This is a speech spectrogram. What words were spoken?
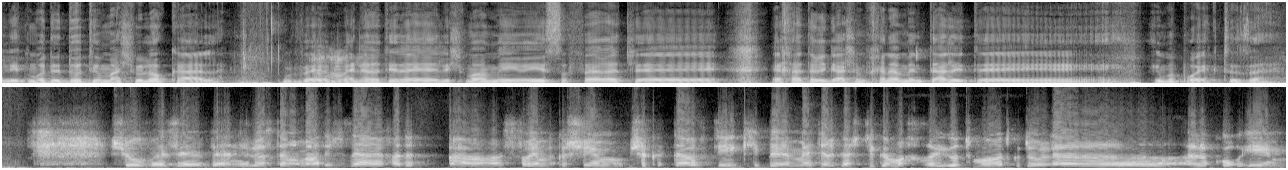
להתמודדות עם משהו לא קל. ומעניין אותי לשמוע מסופרת איך את הרגשת מבחינה מנטלית עם הפרויקט הזה. שוב, אז אה, אני לא סתם אמרתי שזה היה אחד הספרים הקשים שכתבתי, כי באמת הרגשתי גם אחריות מאוד גדולה על הקוראים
